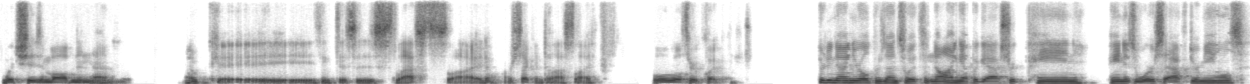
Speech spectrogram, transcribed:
which is involved in that. Okay, I think this is last slide or second to last slide. We'll go through it quick. Thirty-nine-year-old presents with gnawing epigastric pain. Pain is worse after meals.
